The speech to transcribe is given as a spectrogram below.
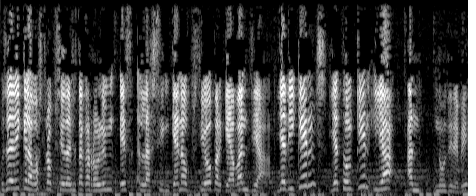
us he de dir que la vostra opció de J.K. Rowling és la cinquena opció perquè abans hi ha, hi ha Dickens, hi ha Tolkien i hi ha, An... no ho diré bé,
